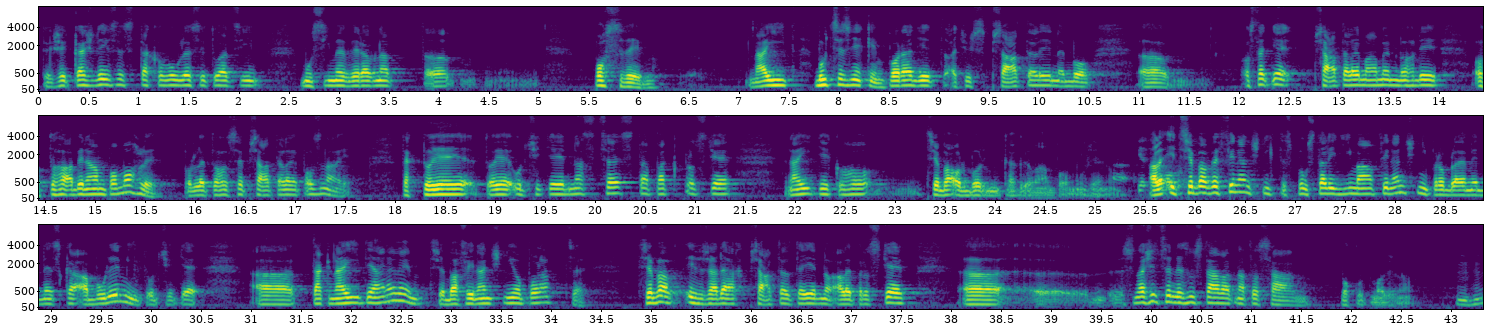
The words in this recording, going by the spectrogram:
Takže každý se s takovouhle situací musíme vyrovnat eh, po svým. Najít, buď se s někým poradit, ať už s přáteli, nebo ostatně přátelé máme mnohdy od toho, aby nám pomohli. Podle toho se přátelé poznají tak to je, to je určitě jedna z cest a pak prostě najít někoho, třeba odborníka, kdo vám pomůže. No. Ale i třeba ve finančních, to spousta lidí má finanční problémy dneska a bude mít určitě, a, tak najít, já nevím, třeba finančního poradce. Třeba i v řadách přátel, to je jedno, ale prostě uh, snažit se nezůstávat na to sám, pokud možno. Mm-hmm.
